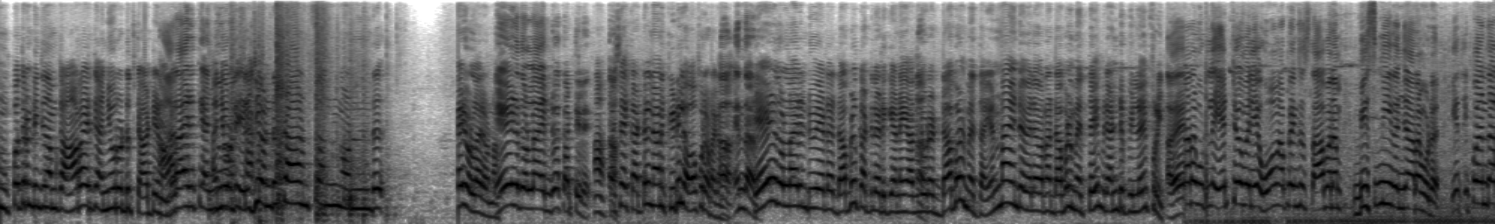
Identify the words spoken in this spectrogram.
മുപ്പത്തിരണ്ട് ഇഞ്ച് നമുക്ക് ആറായിരത്തി അഞ്ഞൂറ് തൊട്ട് സ്റ്റാർട്ട് ചെയ്യണം 6500 അഞ്ഞൂറ്. എൽ ജി ഉണ്ട് സാംസങ് ഉണ്ട്. ഏഴ് തൊള്ളായിരം ഏഴ് തൊള്ളായിരം രൂപ കട്ടിൽ ആ പക്ഷേ കട്ടിലിനാണ് കിടിൽ ഓഫർ കിടക്കുന്നത് എന്താണ്? ഏഴ് തൊള്ളായിരം രൂപയുടെ ഡബിൾ കട്ടിൽ എടുക്കുകയാണെങ്കിൽ അതിലൂടെ ഡബിൾ മെത്ത എണ്ണായിരം രൂപ വില പറഞ്ഞ ഡബിൾ മെത്തയും രണ്ട് പില്ലയും ഫ്രീ വെഞ്ഞാറമൂട്ടിലെ ഏറ്റവും വലിയ ഹോം അപ്ലയൻസ് സ്ഥാപനം ബിസ്മി വെഞ്ഞാറമൂട് ഇപ്പൊ എന്താ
